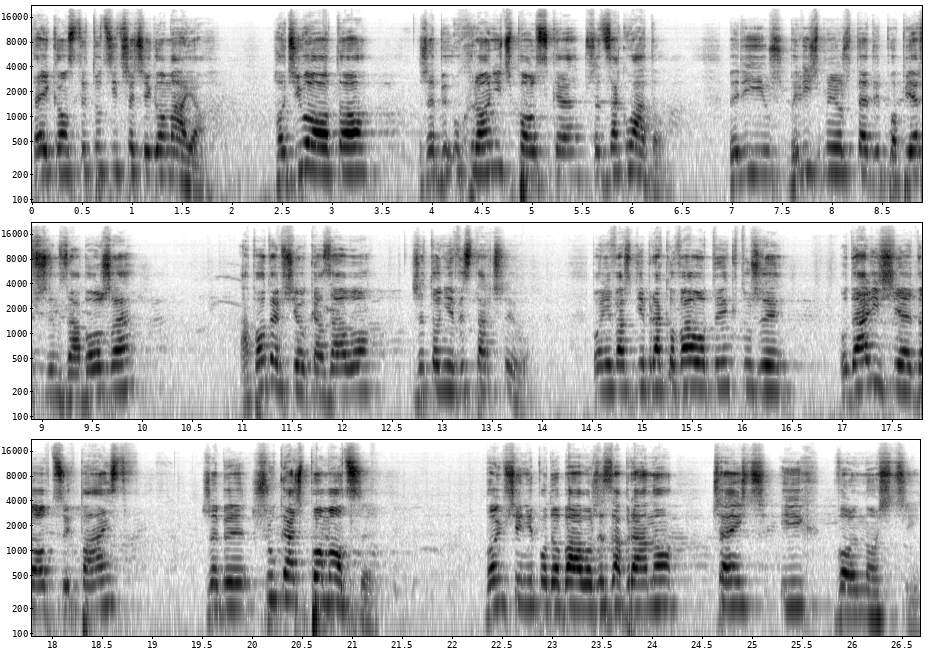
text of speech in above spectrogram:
tej Konstytucji 3 maja. Chodziło o to, żeby uchronić Polskę przed zagładą. Byli już, byliśmy już wtedy po pierwszym zaborze, a potem się okazało, że to nie wystarczyło, ponieważ nie brakowało tych, którzy udali się do obcych państw, żeby szukać pomocy, bo im się nie podobało, że zabrano część ich wolności.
